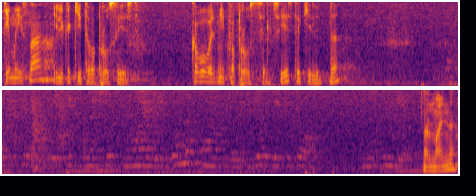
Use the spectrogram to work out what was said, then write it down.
Тема ясна или какие-то вопросы есть? У кого возник вопрос в сердце? Есть такие ли? Да? Нормально?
